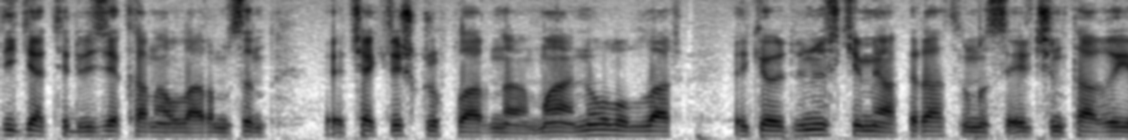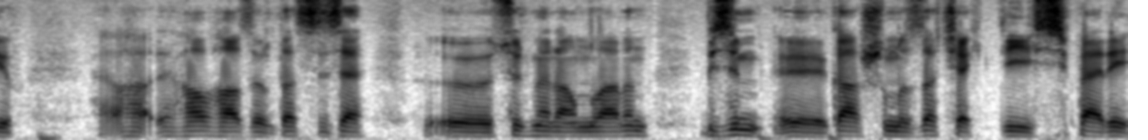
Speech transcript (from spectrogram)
digər televiziya kanallarımızın çəkiliş qruplarına mane olurlar. Gördüyünüz kimi operatorumuz Elçin Tağıyev ha- hal-hazırda sizə ə, sülh məramların bizim qarşımızda çəkdiyi sipəri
